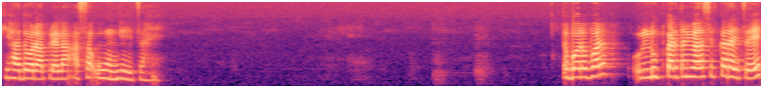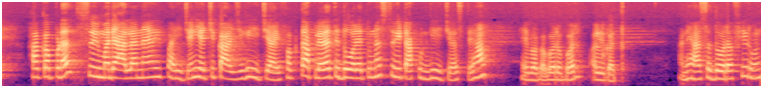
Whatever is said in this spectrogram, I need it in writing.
की हा दोरा आपल्याला असा ऊन घ्यायचा आहे. तर बरोबर लूप करताना व्यवस्थित करायचं आहे हा कपडा सुईमध्ये आला नाही पाहिजे याची काळजी घ्यायची आहे. फक्त आपल्याला ते दोऱ्यातूनच सुई टाकून घ्यायची असते हां. हे बघा बरोबर अलगत आणि हा असा दोरा फिरून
